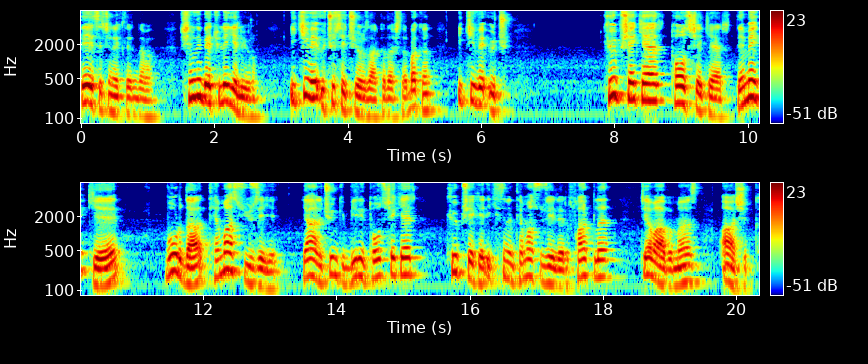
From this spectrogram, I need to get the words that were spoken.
D seçeneklerinde var. Şimdi Betül'e geliyorum. 2 ve 3'ü seçiyoruz arkadaşlar. Bakın 2 ve 3. Küp şeker, toz şeker. Demek ki burada temas yüzeyi yani çünkü biri toz şeker, küp şeker ikisinin temas yüzeyleri farklı. Cevabımız A şıkkı.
